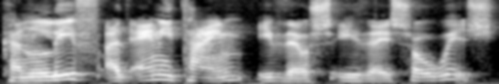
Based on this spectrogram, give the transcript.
can leave at any time if they, if they so wish.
